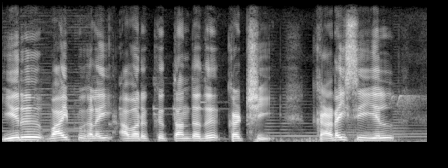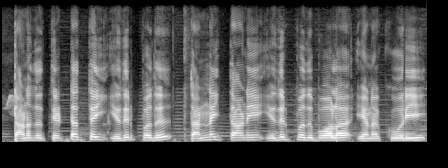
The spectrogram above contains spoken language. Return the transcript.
இரு வாய்ப்புகளை அவருக்கு தந்தது கட்சி. கடைசியில் தனது திட்டத்தை எதிர்ப்பது தன்னைத்தானே எதிர்ப்பது போல என கூறி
